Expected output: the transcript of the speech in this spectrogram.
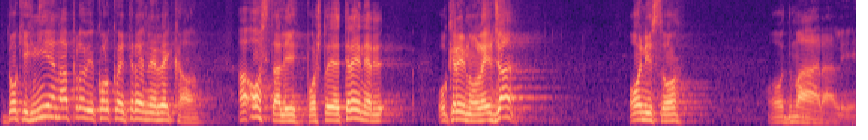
dok ih nije napravio koliko je trener rekao. A ostali, pošto je trener okrenuo leđa, oni su odmarali.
